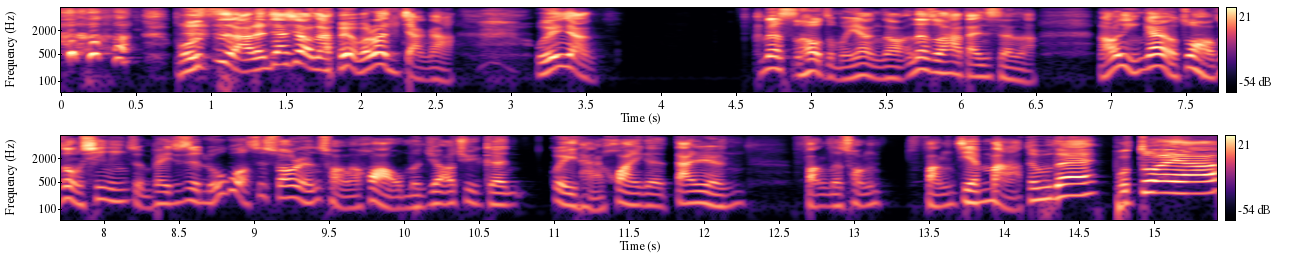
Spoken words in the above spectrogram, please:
不是啦，人家现在有男朋友，不要乱讲啊！我跟你讲，那时候怎么样，你知道吗？那时候他单身了，然后你应该有做好这种心理准备，就是如果是双人床的话，我们就要去跟柜台换一个单人房的床房间嘛，对不对？不对啊，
